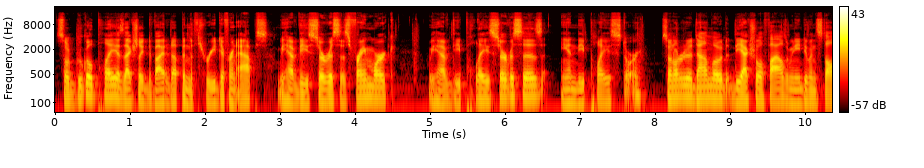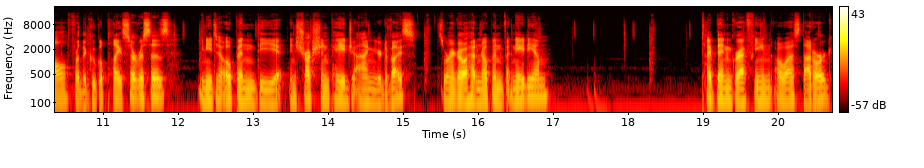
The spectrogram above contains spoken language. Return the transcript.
So Google Play is actually divided up into three different apps. We have the services framework, we have the Play services, and the Play Store. So in order to download the actual files we need to install for the Google Play services, you need to open the instruction page on your device. So we're gonna go ahead and open Vanadium, type in grapheneos.org,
